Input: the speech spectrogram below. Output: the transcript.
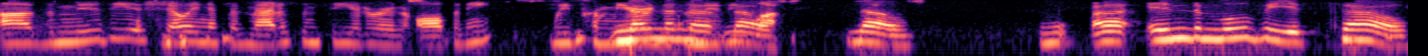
Uh, the movie is showing at the Madison Theater in Albany. We premiered no, no, the movie no, last. No. Uh, in the movie itself,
